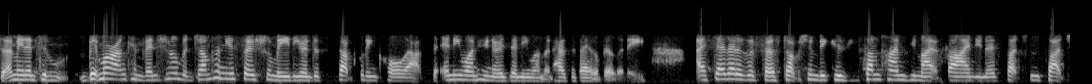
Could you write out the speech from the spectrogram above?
I mean, it's a bit more unconventional, but jump on your social media and just start putting call outs to anyone who knows anyone that has availability. I say that as a first option because sometimes you might find, you know, such and such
